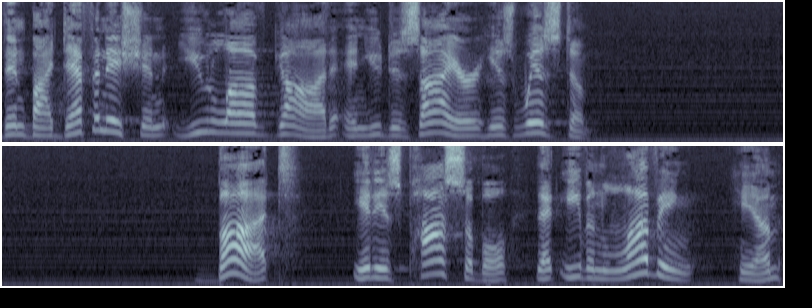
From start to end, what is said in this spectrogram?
then by definition, you love God and you desire His wisdom. But it is possible that even loving Him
